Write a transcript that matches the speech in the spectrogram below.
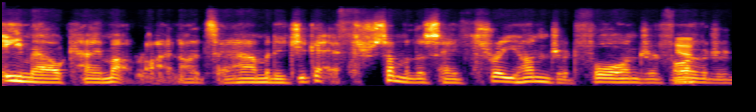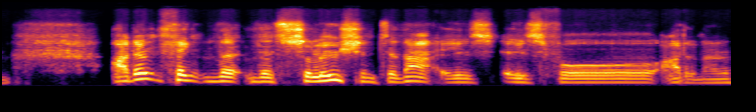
email came up right, and I'd say how many did you get? Some of them say 300, 400, 500. Yeah. I don't think that the solution to that is is for I don't know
